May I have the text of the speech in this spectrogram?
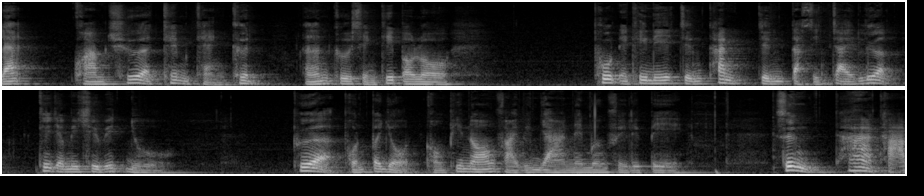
และความเชื่อเข้มแข็งขึ้นอันนั้นคือสิ่งที่เปาโล พูดในที่นี้จึงท่านจึงตัดสินใจเลือกที่จะมีชีวิตอยู่ พื่อผลประโยชน์ของพี่น้องฝ่ายวิญญาณในเมืองฟิลิปปี ซึ่งถ้าถาม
